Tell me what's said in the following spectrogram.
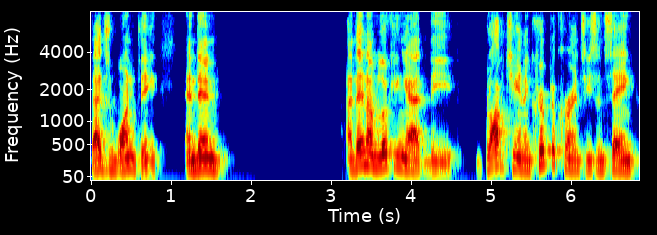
That's one thing, and then and then I'm looking at the blockchain and cryptocurrencies and saying,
